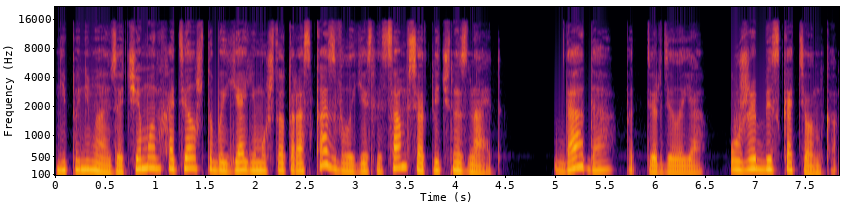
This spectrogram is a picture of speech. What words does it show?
Не понимаю, зачем он хотел, чтобы я ему что-то рассказывала, если сам все отлично знает. Да-да, подтвердила я. Уже без котенка.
